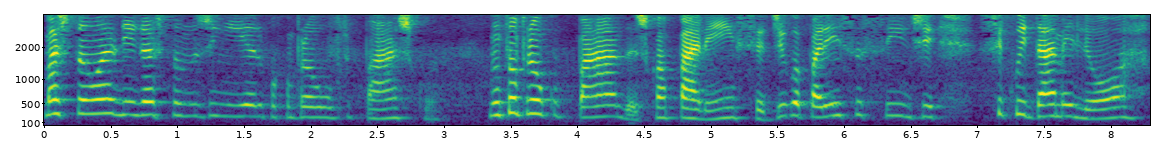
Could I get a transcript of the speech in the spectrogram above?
mas estão ali gastando dinheiro para comprar ovo de Páscoa. Não estão preocupadas com aparência, digo aparência sim, de se cuidar melhor.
